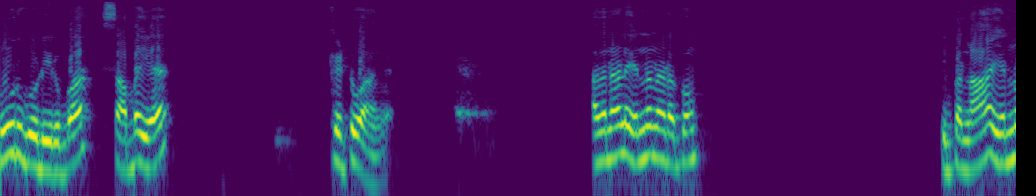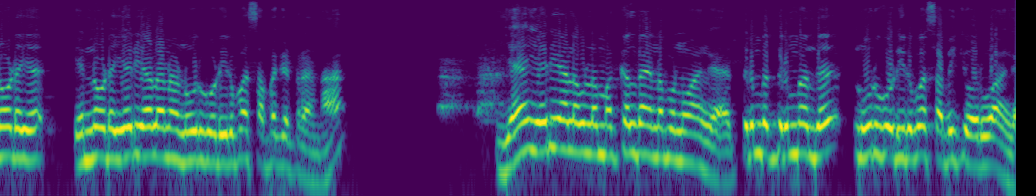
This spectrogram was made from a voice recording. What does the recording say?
நூறு கோடி ரூபாய் சபைய கெட்டுவாங்க. அதனால என்ன நடக்கும்? இப்போ நான் என்னோட என்னோட ஏரியாவில் நான் நூறு கோடி ரூபாய் சபை கட்டுறேன்னா என் ஏரியாவில் உள்ள மக்கள் தான் என்ன பண்ணுவாங்க? திரும்ப திரும்ப இந்த நூறு கோடி ரூபாய் சபைக்கு வருவாங்க.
